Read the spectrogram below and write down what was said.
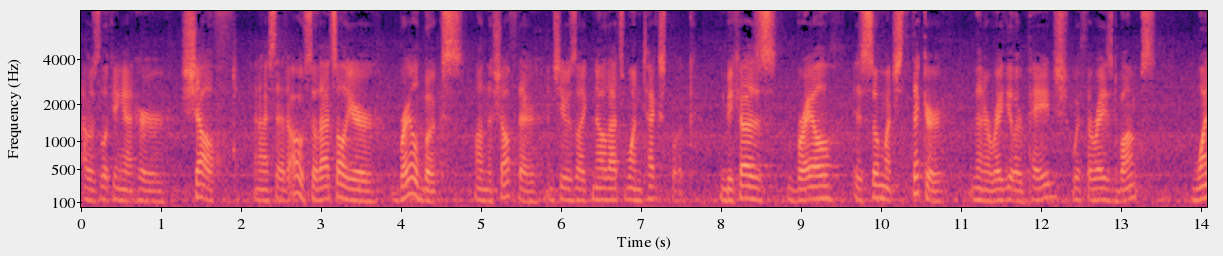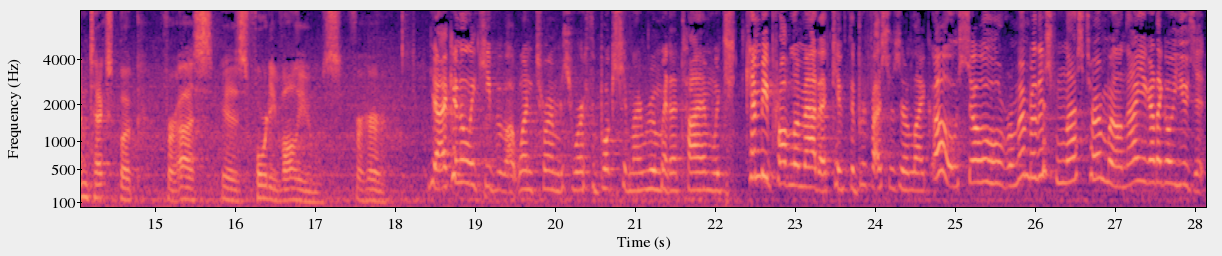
I was looking at her shelf, and I said, Oh, so that's all your Braille books on the shelf there? And she was like, No, that's one textbook. And because Braille is so much thicker than a regular page with the raised bumps, one textbook for us is 40 volumes for her. Yeah, I can only keep about one term's worth of books in my room at a time, which can be problematic if the professors are like, oh, so remember this from last term? Well, now you gotta go use it.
